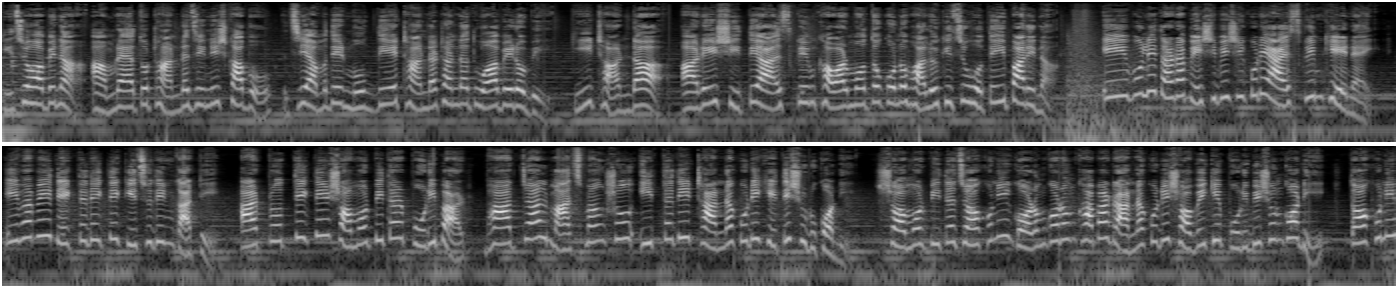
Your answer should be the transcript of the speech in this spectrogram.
কিছু হবে না, আমরা এত ঠান্ডা জিনিস খাব যে আমাদের মুখ দিয়ে ঠান্ডা ঠান্ডা ধোয়া বেরোবে। কি ঠান্ডা! আর এই শীতে আইসক্রিম খাওয়ার মতো কোনো ভালো কিছু হতেই পারে না। এই বলে তারা বেশি বেশি করে আইসক্রিম খেয়ে নেয়। এভাবেই দেখতে দেখতে কিছুদিন কাটে, আর প্রত্যেক প্রত্যেকদিন সমর্পিতার পরিবার ভাত, ডাল, মাছ, মাংস ইত্যাদি ঠান্ডা করে খেতে শুরু করে। সমর্পিতা যখনই গরম গরম খাবার রান্না করে সবাইকে পরিবেশন করে, তখনই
